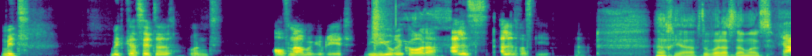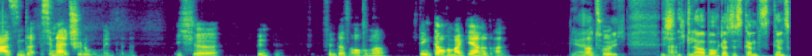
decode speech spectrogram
Mit, mit Kassette und Aufnahmegerät, Videorekorder, alles, alles was geht. Ja. Ach ja, so war das damals. Ja, es sind, es sind halt schöne Momente. Ne? Ich äh, finde das auch immer, ich denke da auch immer gerne dran. Ja, natürlich. Ich, ja. ich glaube auch, das ist ganz, ganz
